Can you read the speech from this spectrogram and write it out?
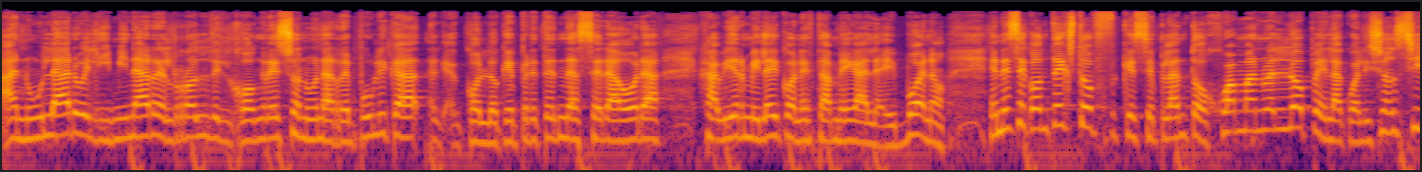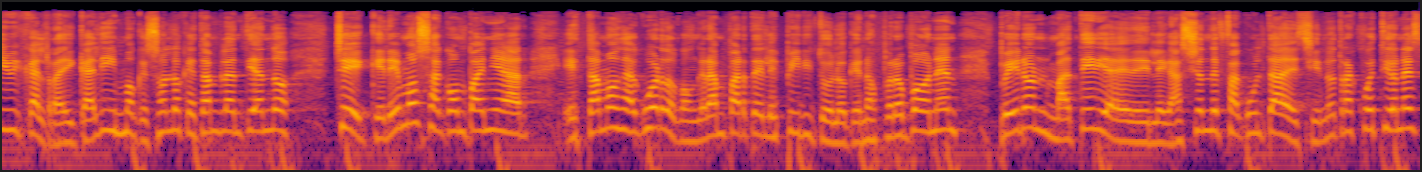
anular o eliminar el rol del Congreso en una república, eh, con lo que pretende hacer ahora Javier Milei con esta mega ley. Bueno, en ese contexto que se plantó Juan Manuel López, la coalición cívica, el radicalismo, que son los que están planteando, che, queremos acompañar, estamos de acuerdo con gran parte del espíritu de lo que nos proponen, pero en materia de delegación de facultades y en otras cuestiones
